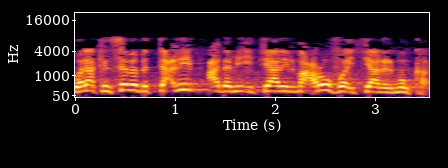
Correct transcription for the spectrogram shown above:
ولكن سبب التعذيب عدم إتيان المعروف وإتيان المنكر.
